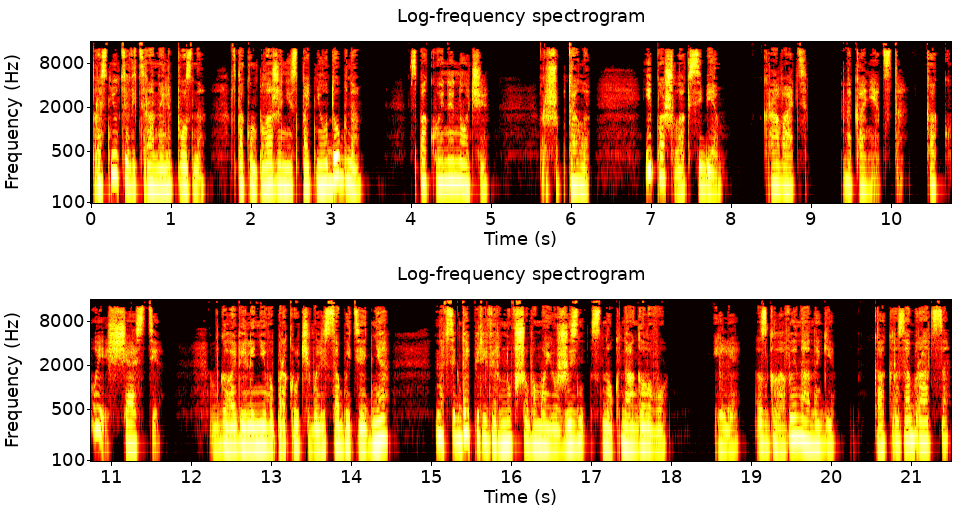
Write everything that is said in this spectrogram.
Проснется ведь рано или поздно. В таком положении спать неудобно. «Спокойной ночи», — прошептала и пошла к себе. Кровать. Наконец-то. Какое счастье! В голове лениво прокручивались события дня — навсегда перевернувшего мою жизнь с ног на голову. Или с головы на ноги. Как разобраться?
